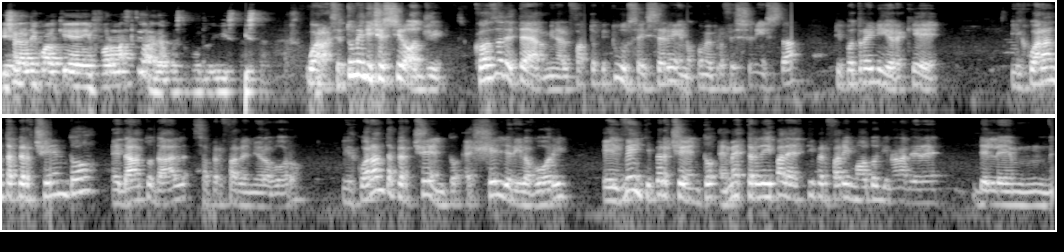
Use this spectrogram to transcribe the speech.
Riesci a darmi qualche informazione da questo punto di vista? Guarda, se tu mi dicessi oggi cosa determina il fatto che tu sei sereno come professionista, ti potrei dire che il 40% è dato dal saper fare il mio lavoro, il 40% è scegliere i lavori e il 20% è mettere dei paletti per fare in modo di non avere delle, mm,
